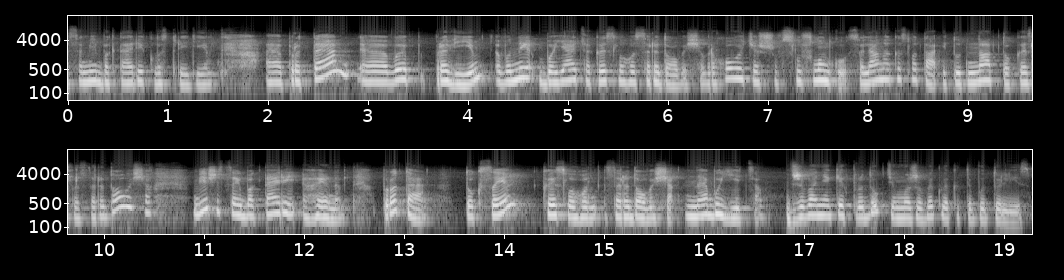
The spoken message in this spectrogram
самі бактерії клостридії. Е, проте е, ви праві, вони бояться кислого середовища, враховуючи, що в шлунку соляна кислота і тут надто кисле середовище, більшість цих бактерій гине. Проте токсин кислого середовища не боїться. Вживання яких продуктів може викликати ботулізм?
